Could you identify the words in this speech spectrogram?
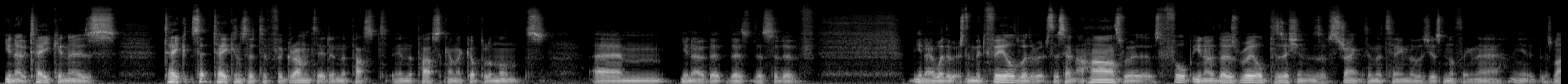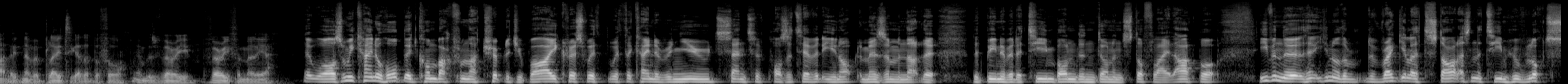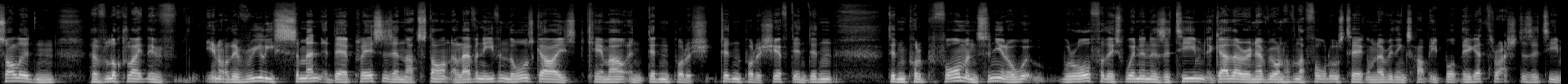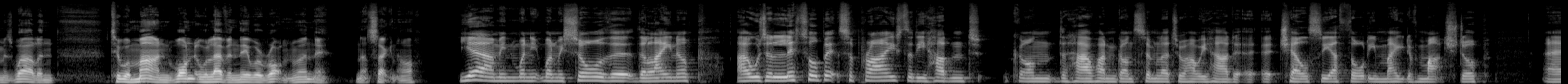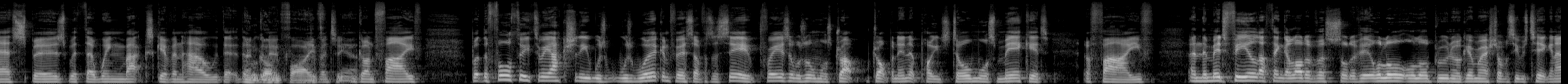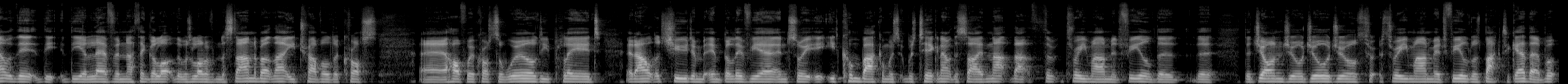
you know taken as taken taken sort of for granted in the past in the past kind of couple of months um you know that there's the sort of you know whether it's the midfield whether it's the centre halves whether it's full you know those real positions of strength in the team there was just nothing there. It was like they'd never played together before. It was very very familiar It was, and we kind of hoped they'd come back from that trip to Dubai, Chris, with, with the kind of renewed sense of positivity and optimism, and that the, there'd been a bit of team bonding done and stuff like that. But even the, the you know the, the regular starters in the team who've looked solid and have looked like they've you know they've really cemented their places in that starting eleven. Even those guys came out and didn't put a sh- didn't put a shift in, didn't didn't put a performance. And you know we're, all for this winning as a team together, and everyone having their photos taken and everything's happy. But they get thrashed as a team as well, and to a man, one to eleven, they were rotten, weren't they? In that second half. Yeah, I mean, when you, when we saw the the lineup, I was a little bit surprised that he hadn't gone that Howe hadn't gone similar to how he had at, at Chelsea. I thought he might have matched up uh, Spurs with their wing backs, given how they, they And were gone five, yeah. gone five. But the four three three actually was was working first off. As I say, Fraser was almost drop, dropping in at points to almost make it a five. And the midfield, I think a lot of us sort of, although although Bruno Guimaraes obviously was taken out of the, the, the eleven, I think a lot there was a lot of understand about that. He travelled across uh, halfway across the world. He played at altitude in, in Bolivia, and so he, he'd come back and was was taken out the side. And that that th- three man midfield, the the the John Joe Jojo th- three man midfield was back together, but.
